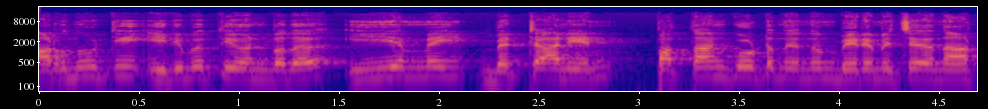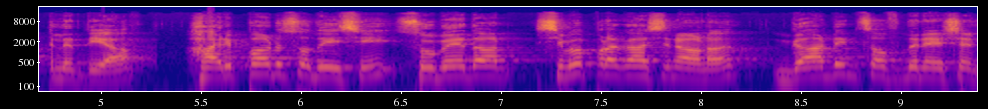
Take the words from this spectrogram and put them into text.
അറുന്നൂറ്റി ഇരുപത്തിയൊൻപത് E M I battalion Pathankot നിന്നും വിരമിച്ച് നാട്ടിലെത്തിയ ഹരിപ്പാട് സ്വദേശി സുബേദാർ ശിവപ്രകാശിനാണ് ഗാർഡിയൻസ് ഓഫ് ദി നേഷൻ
